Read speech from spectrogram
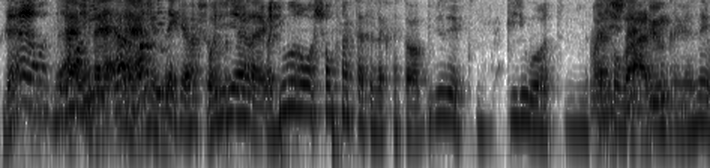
De, De, De- de, de- de, de- most mindenki hasonló, Vagy ugye tényleg. a gyúrósoknak, tehát ezeknek a vizék, gyúrt, Vagyis tetovált nekünk. izé,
